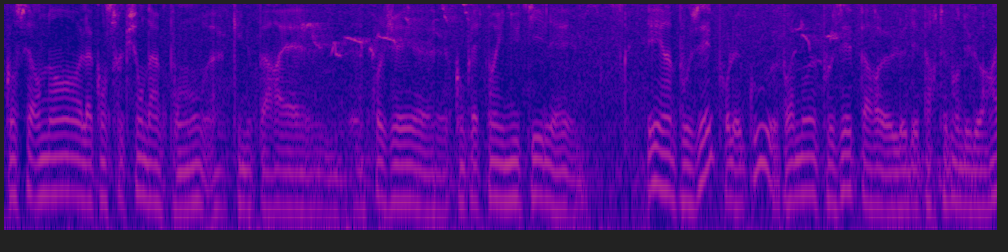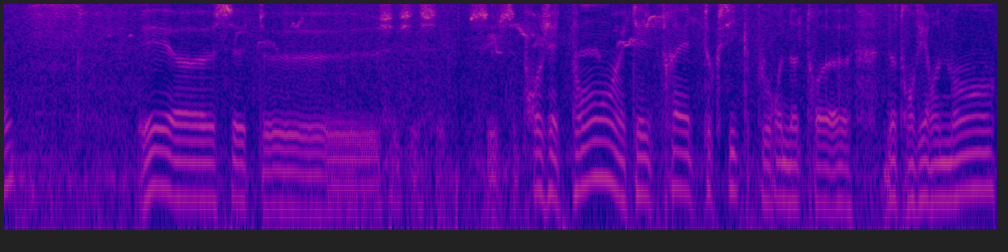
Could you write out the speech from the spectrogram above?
concernant la construction d'un pont qui nous paraît un projet complètement inutile et, et, imposé pour le coup, vraiment imposé par le département du Loiret. Et euh, euh, ce, projet de pont était très toxique pour notre, notre environnement,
